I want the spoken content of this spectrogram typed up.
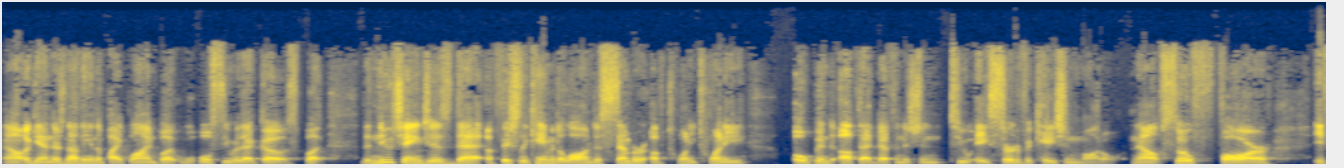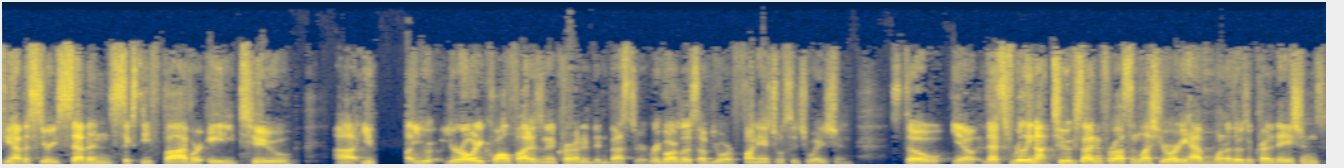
Now, again, there's nothing in the pipeline, but we'll see where that goes. But the new changes that officially came into law in December of 2020 opened up that definition to a certification model. Now, so far, if you have a Series 7, 65, or 82, uh, you you're, you're already qualified as an accredited investor, regardless of your financial situation. So, you know, that's really not too exciting for us unless you already have one of those accreditations,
